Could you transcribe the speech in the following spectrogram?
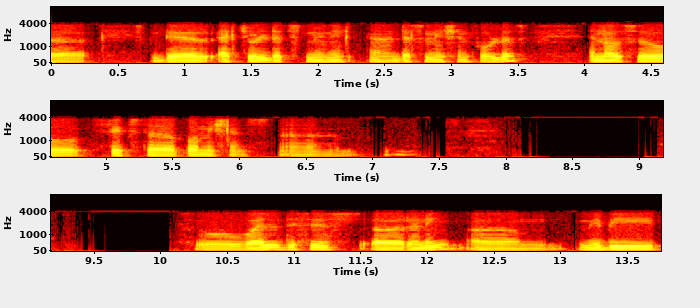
uh, their actual destination uh, destination folders and also fix the permissions. Uh, so while this is uh, running, um, maybe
